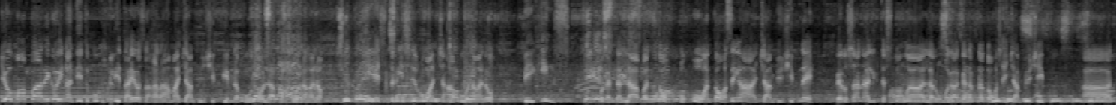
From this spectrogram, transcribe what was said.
Yo mga pare ko, nandito po muli tayo sa Karama Championship game na po to. Yan sa Laban po ng ano, Siyempre, ES301 tsaka po ng ano, Bakings. Magandang laban to. Pukpukan to kasi nga championship na eh. Pero sana ligtas tong ah, larong magaganap na to kasi championship at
